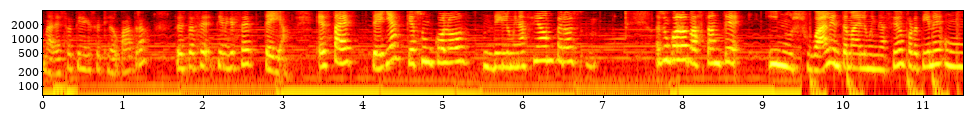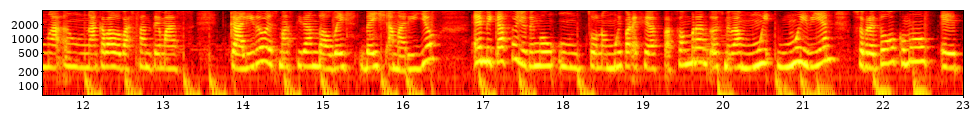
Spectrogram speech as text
Vale, esta tiene que ser Cleopatra. Entonces esta tiene que ser Teia. Esta es Teia, que es un color de iluminación, pero es, es un color bastante inusual en tema de iluminación, porque tiene un, un acabado bastante más cálido, es más tirando a beige, beige amarillo. En mi caso yo tengo un tono muy parecido a esta sombra, entonces me va muy muy bien, sobre todo como eh,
